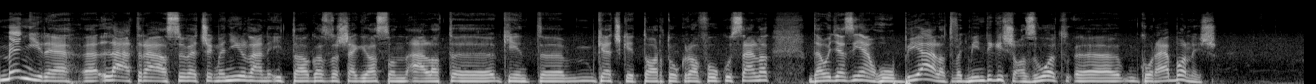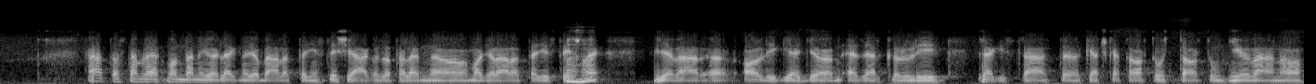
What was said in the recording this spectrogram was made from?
Mennyire lát rá a szövetség, mert nyilván itt a gazdasági haszonállatként kecskét tartókra fókuszálnak, de hogy ez ilyen hobbiállat, vagy mindig is az volt korábban is? Hát azt nem lehet mondani, hogy a legnagyobb állattenyésztési ágazata lenne a magyar állattenyésztésnek. Aha. Ugye már alig egy ezer körüli regisztrált kecsketartót tartunk nyilván a,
